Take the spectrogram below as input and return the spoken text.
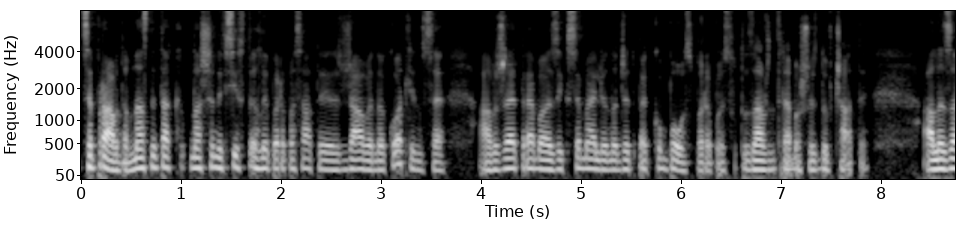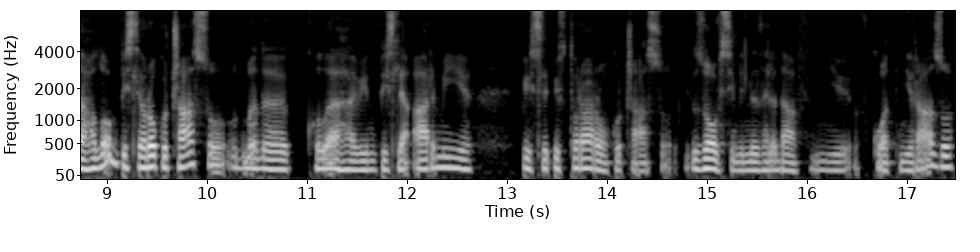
це правда. В нас не так, в нас ще не всі встигли переписати з Java на Kotlin все, а вже треба з XML на Jetpack Compose переписувати. Завжди треба щось довчати. Але загалом, після року часу, у мене колега, він після армії, після півтора року часу, зовсім він не заглядав ні в код ні разу,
